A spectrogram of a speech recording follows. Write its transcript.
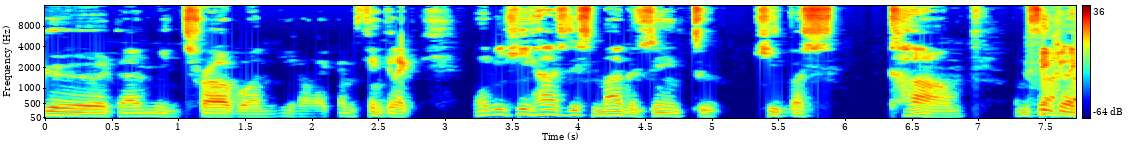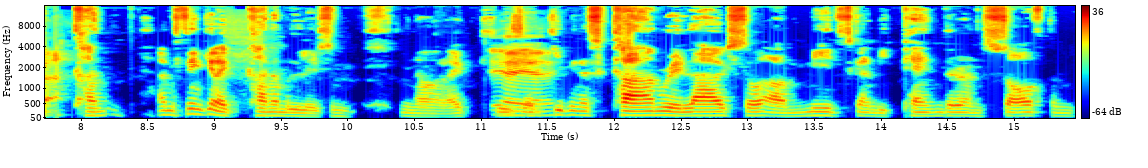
good. I'm in trouble." And you know, like I'm thinking, like maybe he has this magazine to keep us calm. I'm thinking like can- I'm thinking like cannibalism. You know, like he's Yeah, like keeping us calm, relaxed, so our meat's gonna be tender and soft. And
